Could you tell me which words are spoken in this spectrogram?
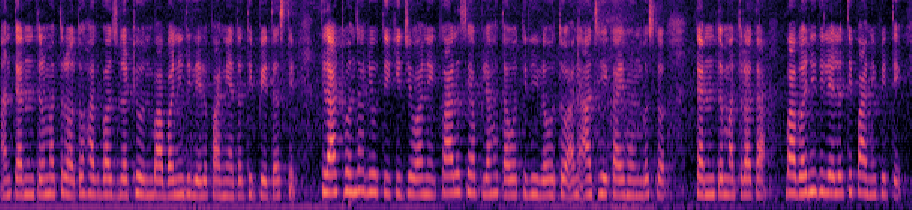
आणि त्यानंतर मात्र तो हात बाजूला ठेवून बाबांनी दिलेलं पाणी आता ती पेत असते. तिला आठवण झाली होती की जीवाने कालच हे आपल्या हातावरती लिहिलं होतं आणि आज हे काय होऊन बसलं. त्यानंतर मात्र आता बाबांनी दिलेलं ती पाणी पिते.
